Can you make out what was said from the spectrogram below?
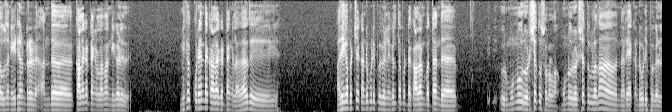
தௌசண்ட் எயிட் ஹண்ட்ரட் அந்த காலகட்டங்களில் தான் நிகழுது. மிக குறைந்த காலகட்டங்கள் அதாவது அதிகபட்ச கண்டுபிடிப்புகள் நிகழ்த்தப்பட்ட காலம்னு பார்த்தா இந்த ஒரு முந்நூறு வருஷத்தை சொல்லலாம். முந்நூறு வருஷத்துக்குள்ளே தான் நிறையா கண்டுபிடிப்புகள்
